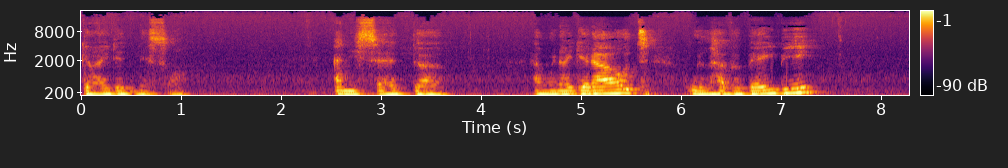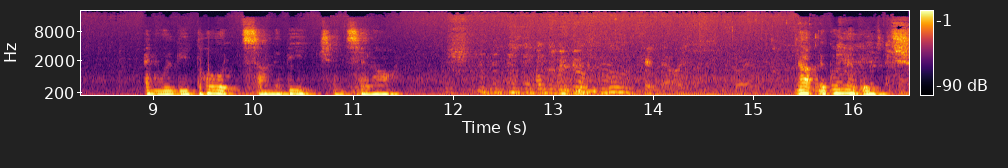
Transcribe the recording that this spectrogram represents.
guided missile. And he said, uh, and when I get out, we'll have a baby and we'll be poets on the beach in Ceylon. Not Laguna Beach.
